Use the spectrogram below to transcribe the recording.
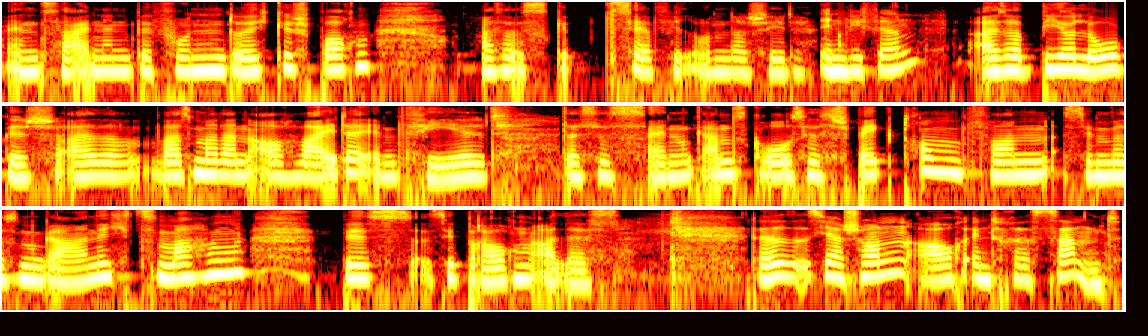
in seinen Befunden durchgesprochen. Also es gibt sehr viele Unterschiede. Inwiefern? Also biologisch, also was man dann auch weiterempfiehlt. Das ist ein ganz großes Spektrum von, Sie müssen gar nichts machen, bis Sie brauchen alles. Das ist ja schon auch interessant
